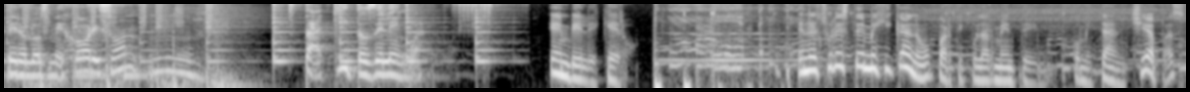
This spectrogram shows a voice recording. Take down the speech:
Pero los mejores son mm, taquitos de lengua. embelequero. En el sureste mexicano, particularmente en Comitán, Chiapas,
